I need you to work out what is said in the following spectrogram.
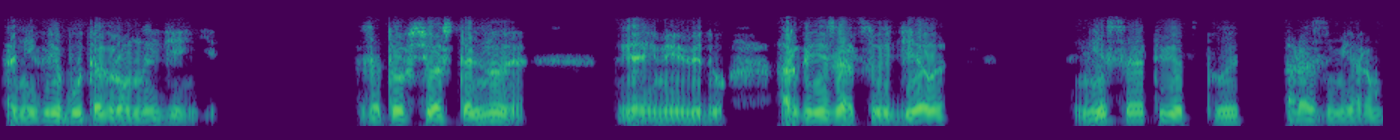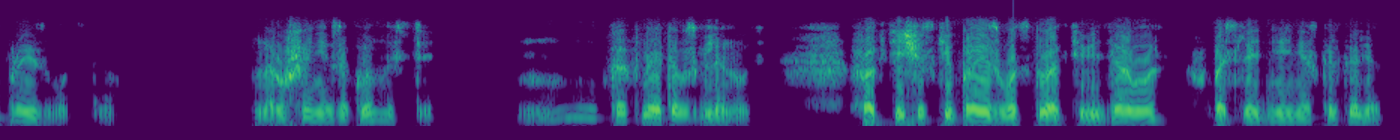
они гребут огромные деньги. Зато все остальное, я имею в виду организацию дела, не соответствует размерам производства. Нарушение законности? Ну, как на это взглянуть? Фактически производство активизировалось в последние несколько лет,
